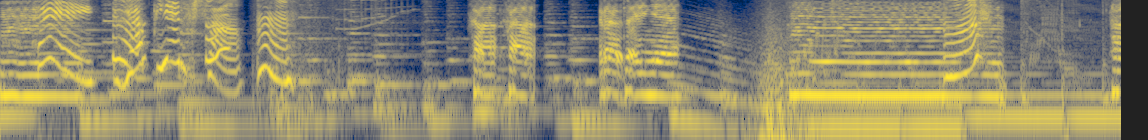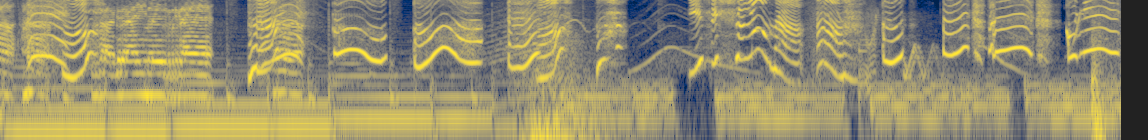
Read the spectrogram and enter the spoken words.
Mm, Hej, ja pierwsza! Mm. ha, ha. Raczej nie. Mm, ha, ha. Zagrajmy o, e? Jesteś szalona! Ach. e, e, o nie!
